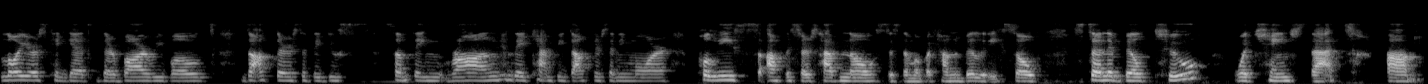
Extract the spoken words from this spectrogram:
Lawyers can get their bar revoked. Doctors, if they do something wrong, they can't be doctors anymore. Police officers have no system of accountability. So Senate Bill 2 would change that. Um,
